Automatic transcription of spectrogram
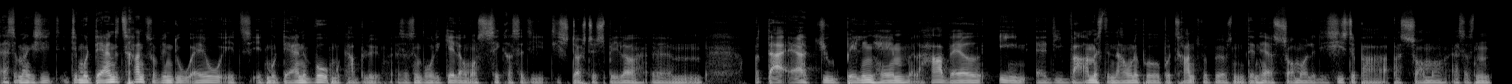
altså man kan sige, det moderne transfervindue er jo et, et moderne våbenkapløb, altså sådan, hvor det gælder om at sikre sig de, de største spillere. Øhm, og der er Jude Bellingham, eller har været en af de varmeste navne på, på transferbørsen den her sommer, eller de sidste par, par sommer. Altså sådan,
